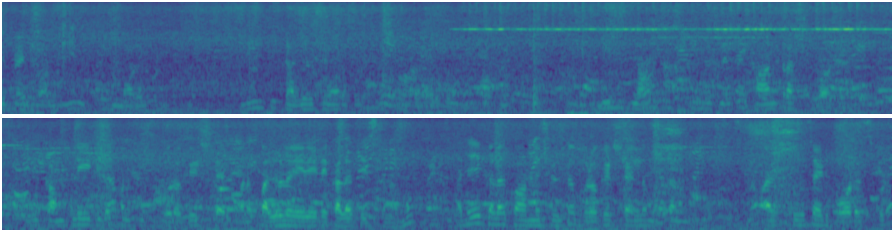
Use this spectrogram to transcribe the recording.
డిఫరెంట్గా ఉంది. మోడల్ కూడా. దీనికి కజల్స్ అవైలబుల్ దీని బ్లౌజ్ కాంట్రాస్ట్ బ్లౌజ్ ఇది కంప్లీట్గా మనకు బ్రోకెట్ స్టైల్ మన పళ్ళులో ఏదైతే కలర్ తీసుకున్నామో అదే కలర్ కాంబినేషన్తో బ్రోకెట్ స్టైల్లో మొత్తం తీసుకున్నాం. అది టూ సైడ్ బార్డర్స్ కూడా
